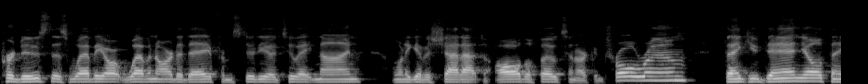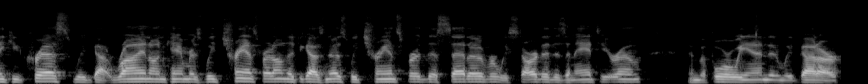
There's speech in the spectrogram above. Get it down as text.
produce this webinar, webinar today from Studio 289. I want to give a shout out to all the folks in our control room. Thank you, Daniel. Thank you, Chris. We've got Ryan on cameras. We transferred, know if you guys noticed, we transferred this set over. We started as an ante room, and before we end, and we've got our,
